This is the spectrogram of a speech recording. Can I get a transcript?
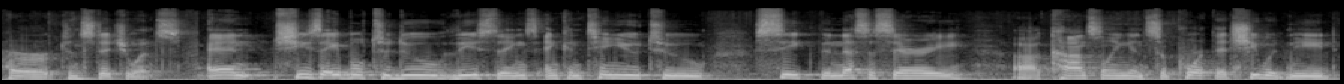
her constituents, and she's able to do these things and continue to seek the necessary uh, counseling and support that she would need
